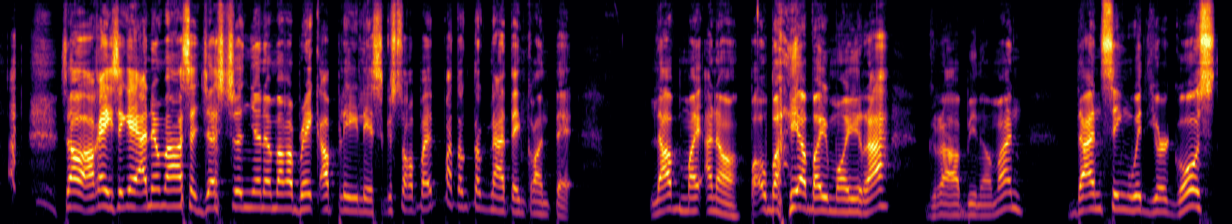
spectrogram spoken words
so, okay, sige. Ano mga suggestion nyo ng mga breakup playlist? Gusto ko pa patugtog natin konti. Love My, ano, Paubaya by Moira. Grabe naman. Dancing with Your Ghost.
